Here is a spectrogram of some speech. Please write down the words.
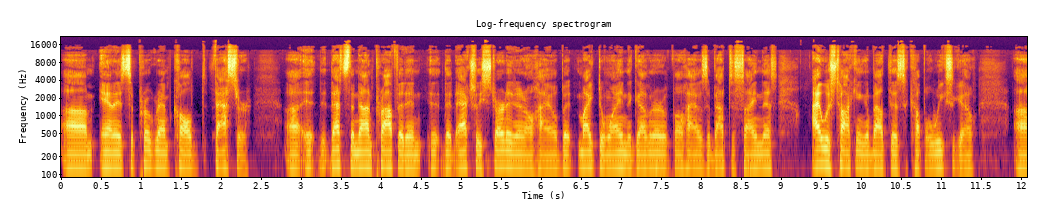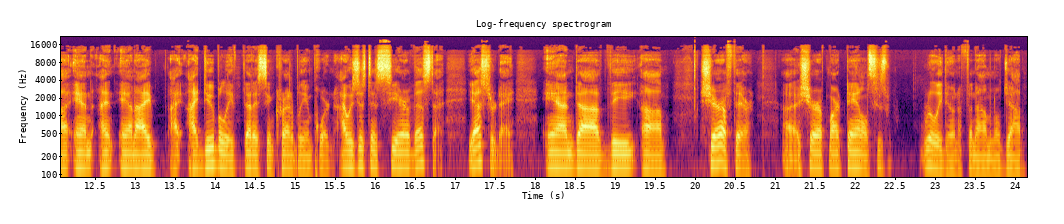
Um, and it's a program called FASTER. Uh, it, that's the nonprofit in, that actually started in Ohio, but Mike DeWine, the governor of Ohio, is about to sign this. I was talking about this a couple of weeks ago, uh, and and I, I, I do believe that it's incredibly important. I was just in Sierra Vista yesterday, and uh, the uh, sheriff there, uh, Sheriff Mark Dannels, who's really doing a phenomenal job,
